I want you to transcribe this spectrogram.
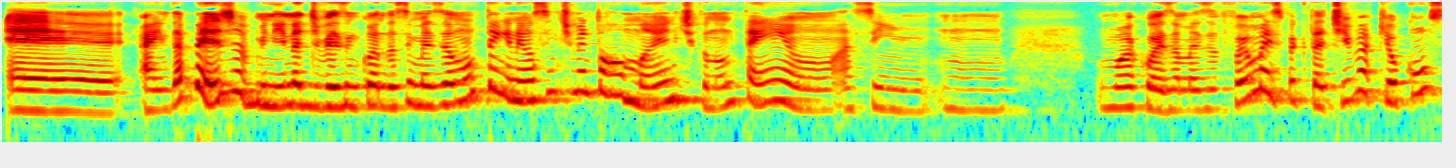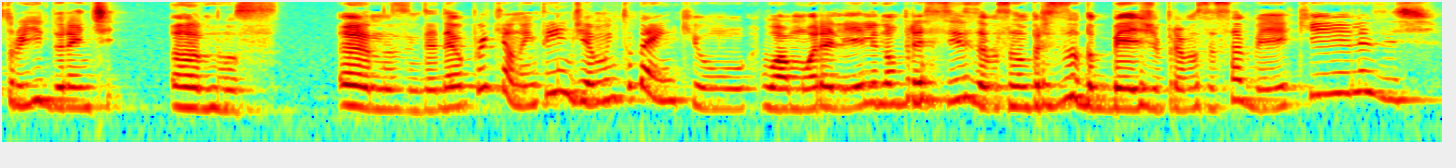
É, ainda beijo a menina de vez em quando, assim, mas eu não tenho nenhum sentimento romântico, não tenho, assim, um, uma coisa. Mas foi uma expectativa que eu construí durante anos. Anos, entendeu? Porque eu não entendia muito bem que o, o amor ali, ele não precisa, você não precisa do beijo para você saber que ele existe.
